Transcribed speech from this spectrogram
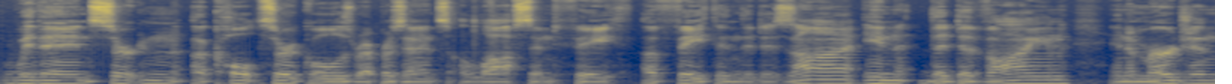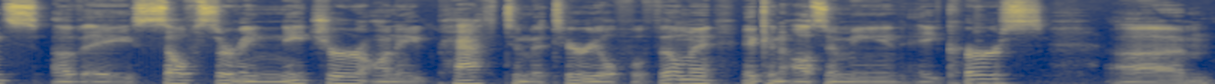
within certain occult circles represents a loss in faith of faith in the design in the divine an emergence of a self-serving nature on a path to material fulfillment. It can also mean a curse. Um,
